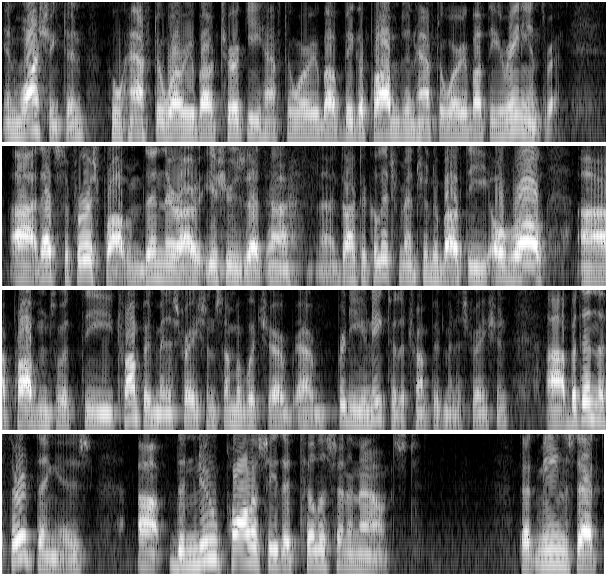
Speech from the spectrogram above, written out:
in Washington who have to worry about Turkey, have to worry about bigger problems, and have to worry about the Iranian threat. Uh, that's the first problem. Then there are issues that uh, uh, Dr. Kılıç mentioned about the overall uh, problems with the Trump administration, some of which are, are pretty unique to the Trump administration. Uh, but then the third thing is uh, the new policy that Tillerson announced that means that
